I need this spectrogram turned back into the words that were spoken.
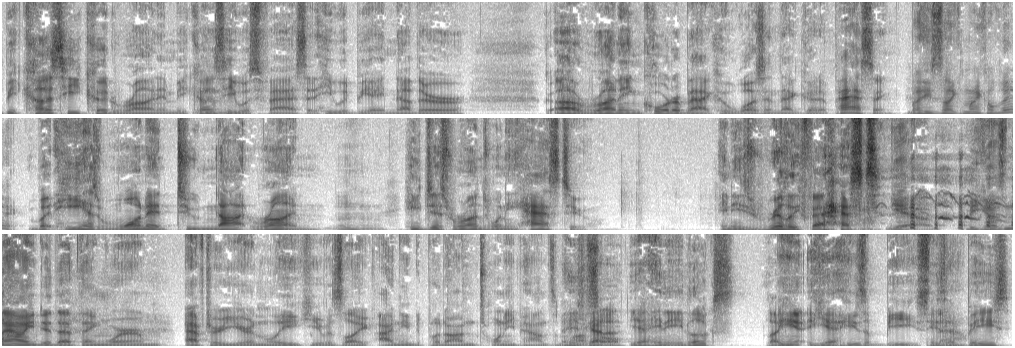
because he could run and because he was fast that he would be another uh, running quarterback who wasn't that good at passing. but he's like Michael Vick. But he has wanted to not run. Mm-hmm. He just runs when he has to, and he's really fast. Yeah, because now he did that thing where after a year in the league, he was like, I need to put on 20 pounds of He's muscle. got a, yeah, he, he looks like yeah, yeah, he's a beast. he's now. a beast.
